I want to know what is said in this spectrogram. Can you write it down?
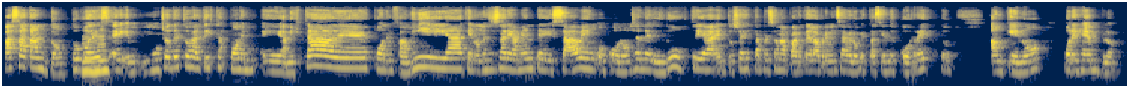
pasa tanto. Tú puedes, eh, muchos de estos artistas ponen eh, amistades, ponen familia, que no necesariamente saben o conocen de la industria. Entonces esta persona parte de la premisa de que lo que está haciendo es correcto, aunque no. Por ejemplo,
